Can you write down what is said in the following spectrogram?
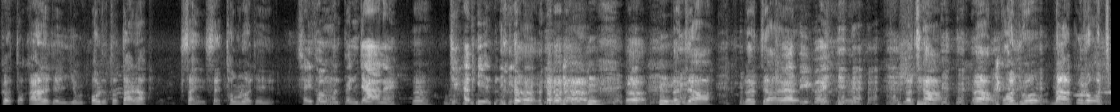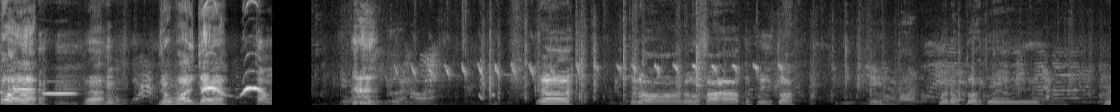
个到干了就有包的都带了ใส่ใส่通了就 ใส่ท่องมันเป็นย่าเนี่ย 嗯。 ย่าที่นี่ เออแล้วจะแล้ว มาดอกตัวจีมื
